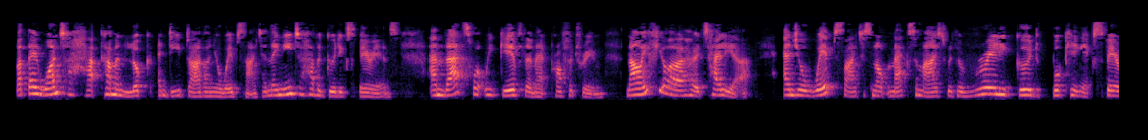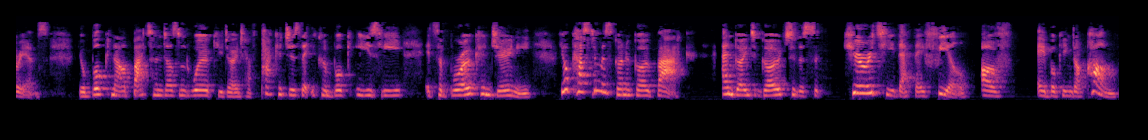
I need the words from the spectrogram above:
but they want to ha- come and look and deep dive on your website and they need to have a good experience. And that's what we give them at Profit Room. Now, if you are a hotelier and your website is not maximized with a really good booking experience. Your book now button doesn't work. You don't have packages that you can book easily. It's a broken journey. Your customer is going to go back and going to go to the security that they feel of a booking.com.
